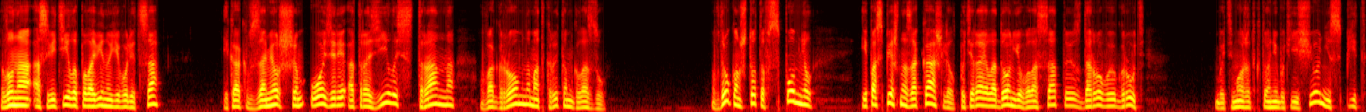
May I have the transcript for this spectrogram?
Луна осветила половину его лица, и как в замерзшем озере отразилась странно в огромном открытом глазу. Вдруг он что-то вспомнил и поспешно закашлял, потирая ладонью волосатую здоровую грудь. Быть может, кто-нибудь еще не спит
